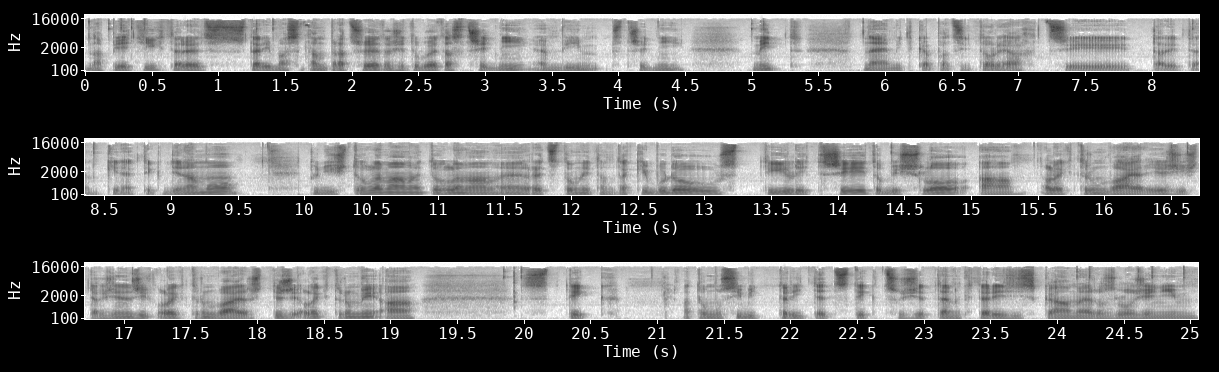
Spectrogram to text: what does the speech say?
napětí, které, s kterými se tam pracuje, takže to bude ta střední, MV, střední, mid, ne, mid kapacitor, já chci tady ten kinetic dynamo, tudíž tohle máme, tohle máme, redstone tam taky budou, stýly 3, to by šlo a electrum wire, ježíš, takže nejdřív electrum wire, 4 elektrumy a stick. A to musí být treated stick, což je ten, který získáme rozložením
